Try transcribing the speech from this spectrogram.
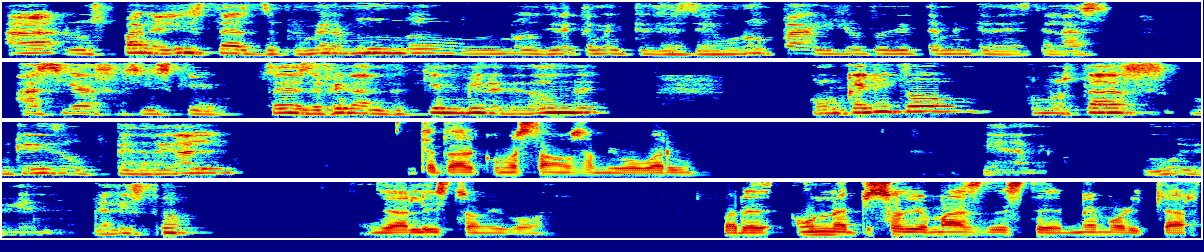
a los panelistas de primer mundo, uno directamente desde Europa y otro directamente desde las Asias, así es que ustedes definan de quién viene de dónde. Con Callito, ¿cómo estás, mi querido Pedregal? ¿Qué tal? ¿Cómo estamos, amigo Guaru? Bien, amigo. Muy bien. ¿Ya listo? Ya listo, amigo. Para un episodio más de este Memory Card.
